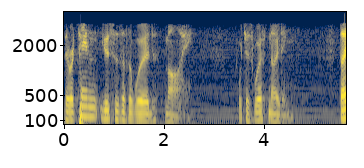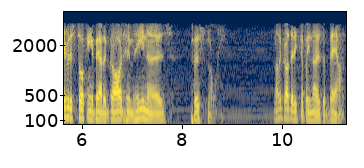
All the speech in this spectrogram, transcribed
There are ten uses of the word my, which is worth noting. David is talking about a God whom he knows personally. Not a God that he simply knows about,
